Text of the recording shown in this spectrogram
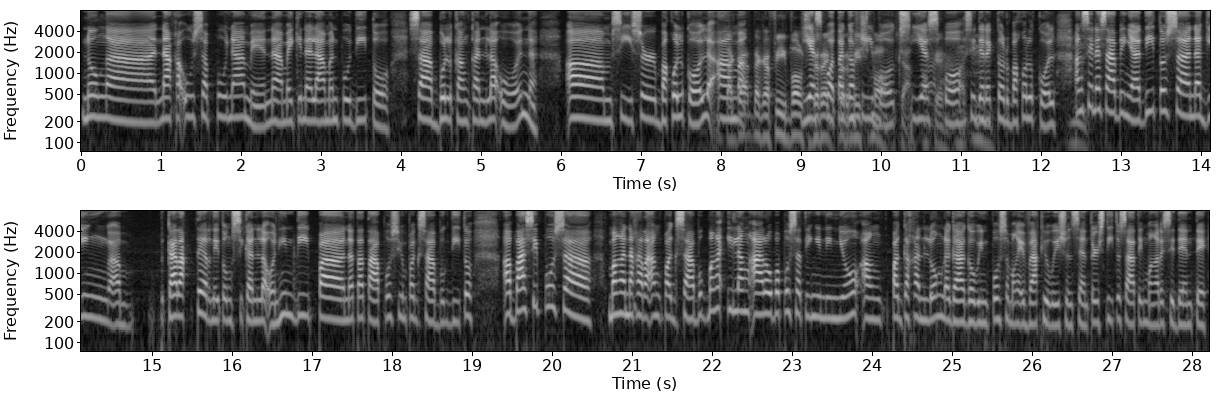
nung ah, nakausap po namin na may kinalaman po dito sa Bulkang Kanlaon, um, si Sir Bacolcol. Um, taga, taga Fivolks Yes po, taga. Siya. Yes Okay. po, si Director Bacolcol. Ang sinasabi niya, dito sa naging um, karakter nitong si Kanlaon, hindi pa natatapos yung pagsabog dito. Ah, base po sa mga nakaraang pagsabog, mga ilang araw pa po sa tingin ninyo ang pagkakanlong na gagawin po sa mga evacuation centers dito sa ating mga residente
